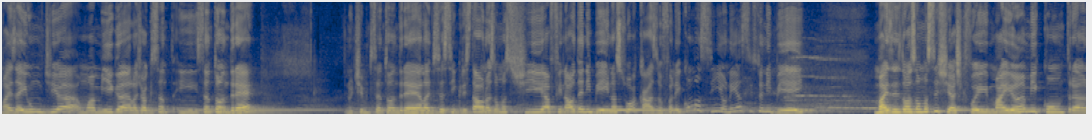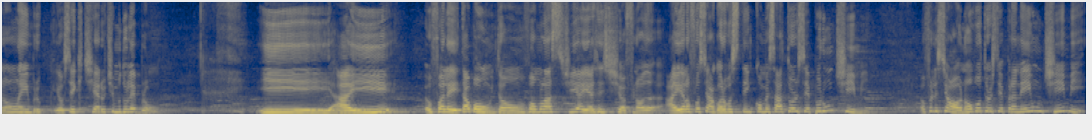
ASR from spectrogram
mas aí um dia uma amiga, ela joga em Santo André, no time de Santo André, ela disse assim, Cristal, nós vamos assistir a final da NBA na sua casa. Eu falei, como assim? Eu nem assisto NBA. Mas nós vamos assistir, acho que foi Miami contra, não lembro, eu sei que era o time do LeBron. E aí eu falei, tá bom, então vamos lá assistir. Aí a gente assistiu a final. Aí ela falou assim, agora você tem que começar a torcer por um time. Eu falei assim, ó, não vou torcer para nenhum time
